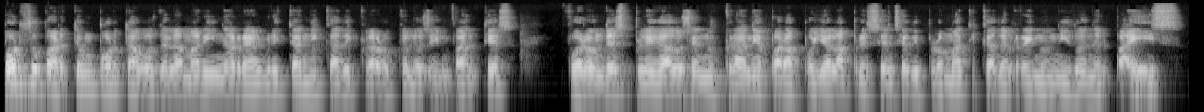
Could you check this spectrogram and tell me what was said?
Por su parte, un portavoz de la Marina Real Británica declaró que los infantes fueron desplegados en Ucrania para apoyar la presencia diplomática del Reino Unido en el país.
